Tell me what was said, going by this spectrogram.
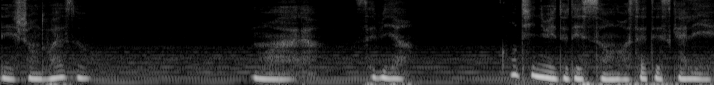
des chants d'oiseaux. Voilà, c'est bien. Continuez de descendre cet escalier.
